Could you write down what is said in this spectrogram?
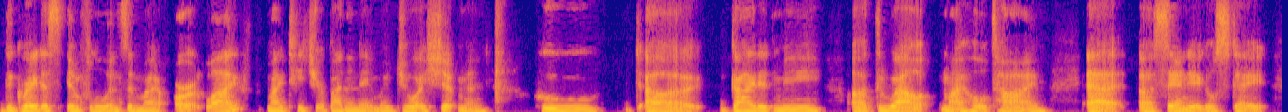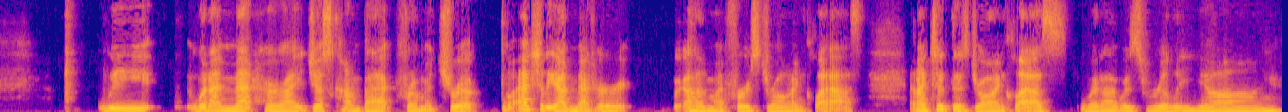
the greatest influence in my art life, my teacher by the name of Joy Shipman, who uh, guided me uh, throughout my whole time at uh, San Diego State. We, when I met her, I had just come back from a trip. Well, actually, I met her uh, my first drawing class. And I took this drawing class when I was really young.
